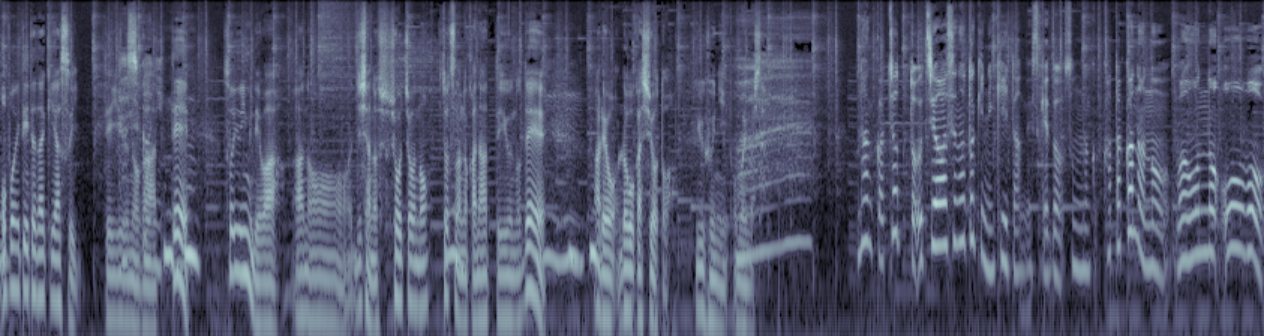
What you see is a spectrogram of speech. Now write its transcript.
覚えていただきやすいっていうのがあって。そういう意味ではあの自社の象徴の一つなのかなっていうので、あれをロゴ化しようというふうに思いました。なんかちょっと打ち合わせの時に聞いたんですけどそのなんかカタカナの和音の「お」を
